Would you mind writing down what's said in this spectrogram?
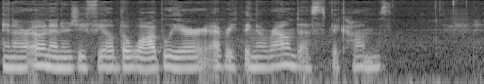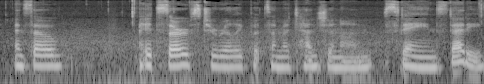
in our own energy field, the wobblier everything around us becomes. And so it serves to really put some attention on staying steady.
